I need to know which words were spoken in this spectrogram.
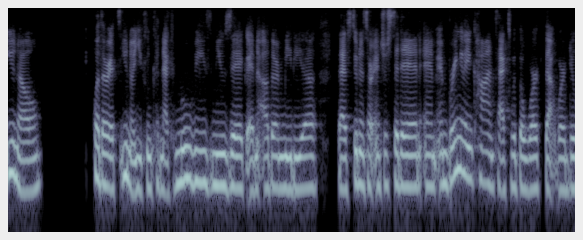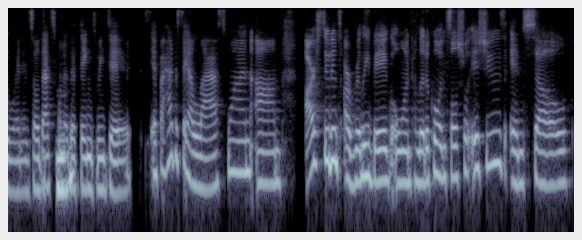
you know whether it's you know you can connect movies music and other media that students are interested in and, and bring it in contact with the work that we're doing. And so that's one mm-hmm. of the things we did. If i had to say a last one um, our students are really big on political and social issues. And so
